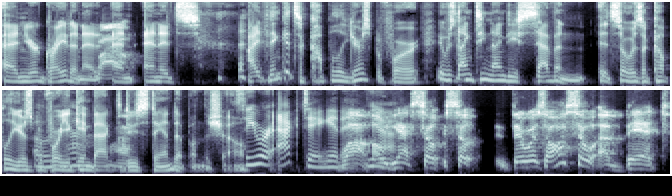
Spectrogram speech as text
And you're great in it. Wow. And and it's I think it's a couple of years before it was 1997. It, so it was a couple of years Oh, before you came back to do stand up on the show. So you were acting in it. Wow. it. Oh yeah. So so there was also a bit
